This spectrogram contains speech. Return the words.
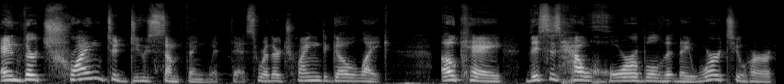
and they're trying to do something with this where they're trying to go like okay this is how horrible that they were to her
